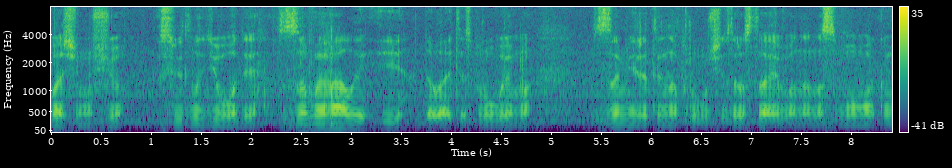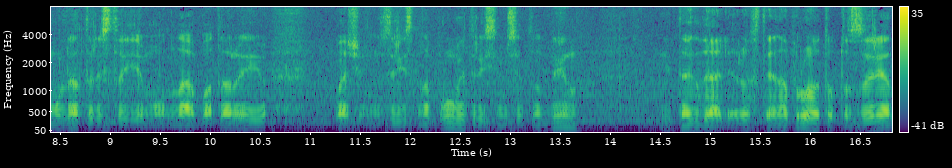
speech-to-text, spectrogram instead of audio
бачимо, що світлодіоди замигали і давайте спробуємо заміряти напругу, чи зростає вона на самому акумуляторі. Стаємо на батарею. Бачимо зріст напруги 3,71 і так далі. Росте напруга, тобто заряд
